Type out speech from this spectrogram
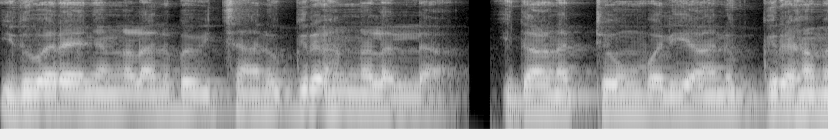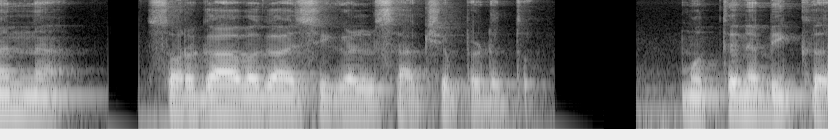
ഇതുവരെ ഞങ്ങൾ അനുഭവിച്ച അനുഗ്രഹങ്ങളല്ല. ഇതാണ് ഏറ്റവും വലിയ അനുഗ്രഹമെന്ന് സ്വർഗാവകാശികൾ സാക്ഷ്യപ്പെടുത്തും. മുത്തുനബിക്ക്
